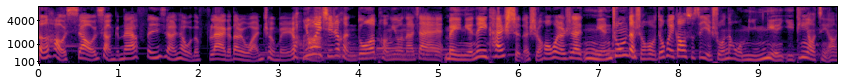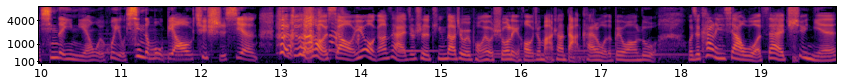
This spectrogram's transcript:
很好笑，我就想跟大家分享一下我的 flag 到底完成没有。因为其实很多朋友呢，在每年的一开始的时候，或者是在年终的时候，都会告诉自己说，那我明年一定要怎样，新的一年我会有新的目标去实现，就很好笑。因为我刚才就是听到这位朋友说了以后，我就马上打开了我的备忘录，我就看了一下我在去年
